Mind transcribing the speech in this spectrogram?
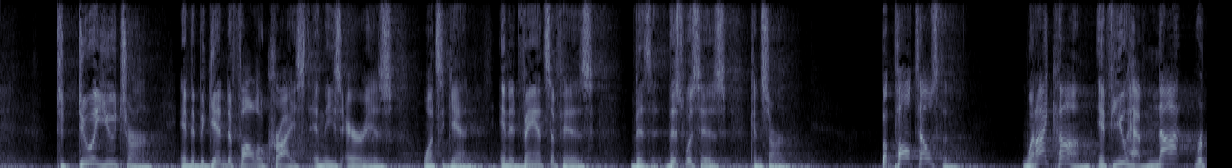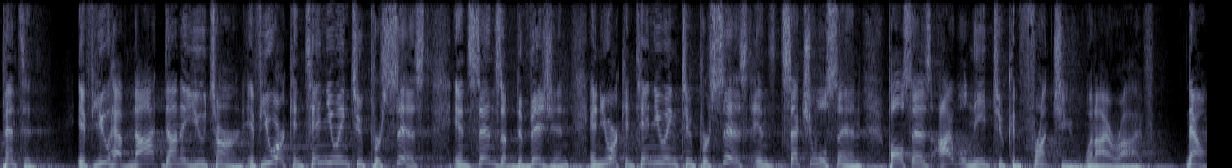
to do a U turn, and to begin to follow Christ in these areas once again in advance of his visit. This was his concern. But Paul tells them when I come, if you have not repented, if you have not done a U turn, if you are continuing to persist in sins of division and you are continuing to persist in sexual sin, Paul says, I will need to confront you when I arrive. Now,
